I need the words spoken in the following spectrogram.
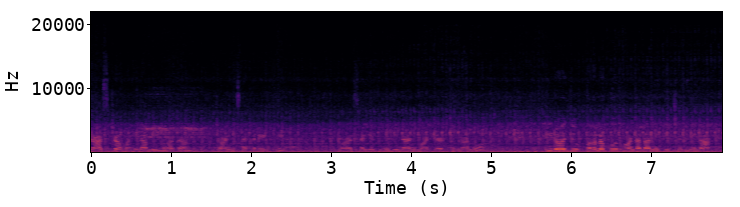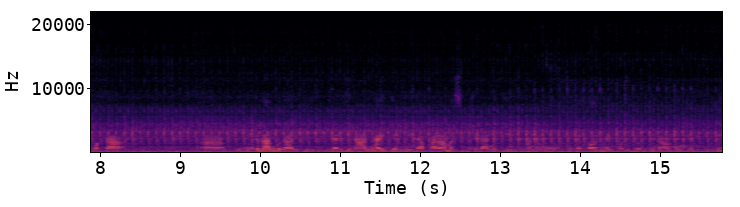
రాష్ట్ర మహిళా విభాగ జాయింట్ సెక్రటరీ సయ్యద్ ముదీనా అని మాట్లాడుతున్నాను. ఈరోజు కొలపూర్ మండలానికి చెందిన ఒక వికలాంగురాలకి జరిగిన అఘాయిత్యం మీద పరామర్శించడానికి మనము ఇలా గవర్నమెంట్ హౌస్లోకి రావడం జరిగింది.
